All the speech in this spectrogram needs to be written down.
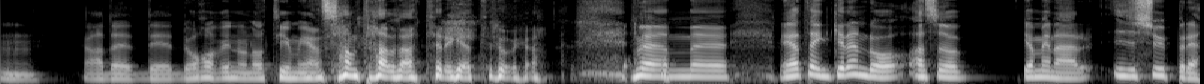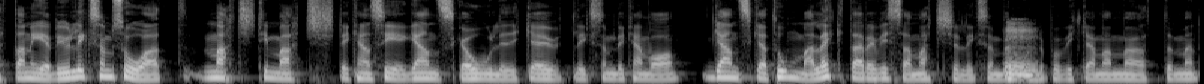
Mm. Ja, det, det, då har vi nog något gemensamt alla tre tror jag. Men, men jag tänker ändå, alltså, jag menar, i superettan är det ju liksom så att match till match, det kan se ganska olika ut. Liksom. Det kan vara ganska tomma läktare i vissa matcher, liksom, beroende Mm. på vilka man möter. Men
